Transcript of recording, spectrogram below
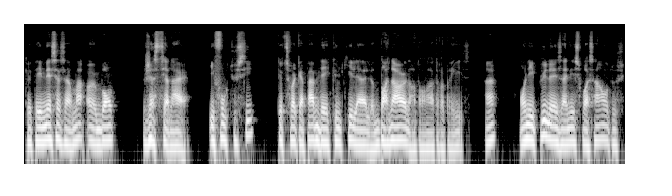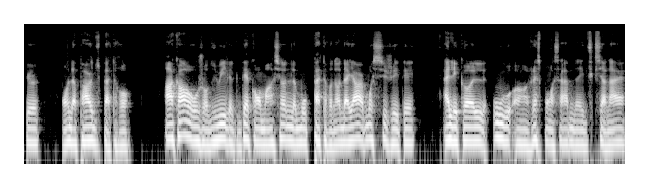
que tu es nécessairement un bon gestionnaire. Il faut aussi que tu sois capable d'inculquer le bonheur dans ton entreprise. Hein? On n'est plus dans les années 60 où que on a peur du patron. Encore aujourd'hui, dès qu'on mentionne le mot patronat, d'ailleurs, moi, si j'étais à l'école ou en responsable d'un dictionnaire,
